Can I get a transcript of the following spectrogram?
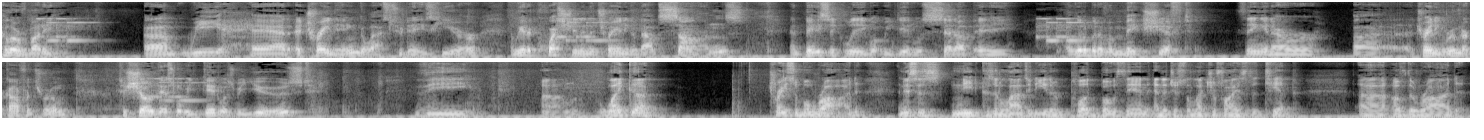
Hello, everybody. Um, we had a training the last two days here, and we had a question in the training about sondes. And basically, what we did was set up a, a little bit of a makeshift thing in our uh, training room, in our conference room, to show this. What we did was we used the um, Leica traceable rod, and this is neat because it allows you to either plug both in and it just electrifies the tip uh, of the rod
